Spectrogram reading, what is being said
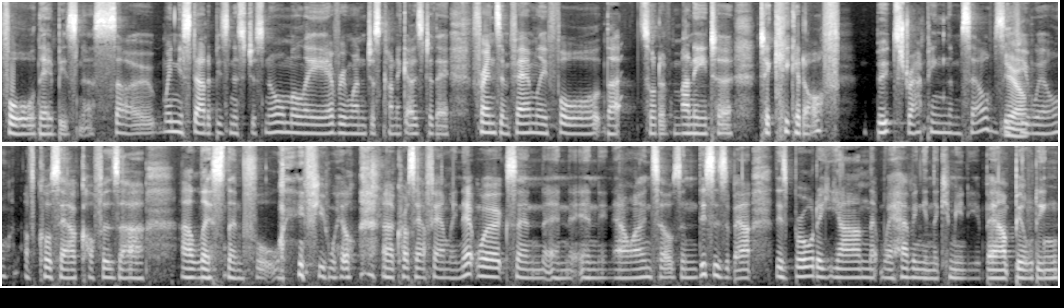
for their business. So when you start a business just normally, everyone just kind of goes to their friends and family for that sort of money to, to kick it off. Bootstrapping themselves, yeah. if you will. Of course, our coffers are, are less than full, if you will, uh, across our family networks and, and, and in our own selves. And this is about this broader yarn that we're having in the community about building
